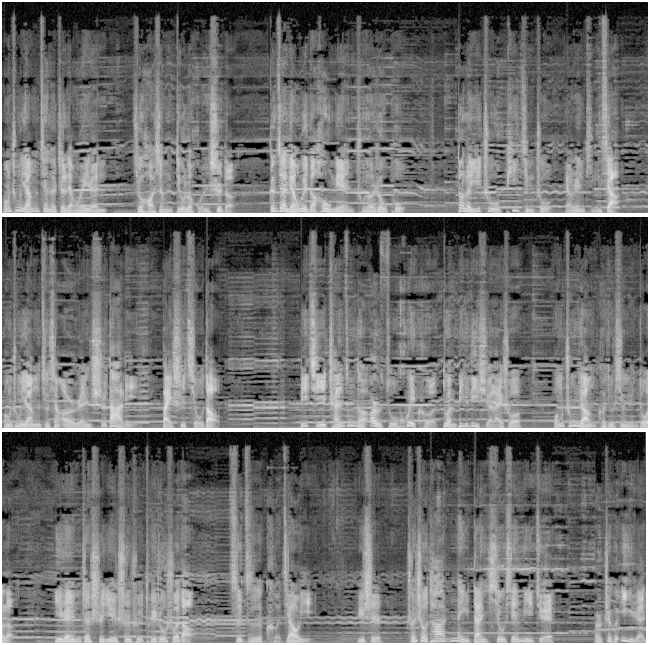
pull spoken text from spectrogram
王重阳见了这两位人，就好像丢了魂似的，跟在两位的后面出了肉铺。到了一处僻静处，两人停下，王重阳就向二人施大礼，拜师求道。比起禅宗的二祖慧可断臂立血来说，王重阳可就幸运多了。一人这时也顺水推舟说道：“此子可教矣。”于是传授他内丹修仙秘诀。而这个艺人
